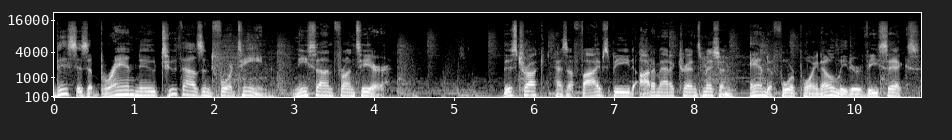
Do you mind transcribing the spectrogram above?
This is a brand new 2014 Nissan Frontier. This truck has a 5-speed automatic transmission and a 4.0-liter V6.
